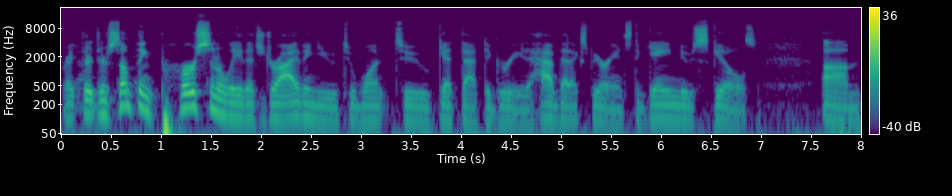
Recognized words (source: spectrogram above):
right? Yeah. There, there's something personally that's driving you to want to get that degree, to have that experience, to gain new skills. Um,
